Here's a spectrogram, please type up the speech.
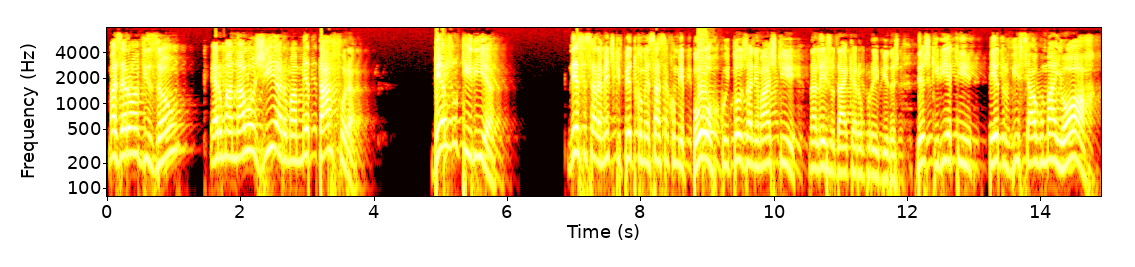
Mas era uma visão, era uma analogia, era uma metáfora. Deus não queria necessariamente que Pedro começasse a comer porco e todos os animais que na lei judaica eram proibidas. Deus queria que Pedro visse algo maior,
